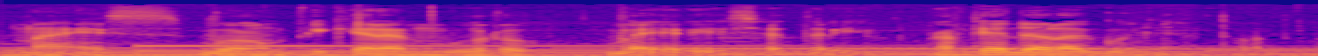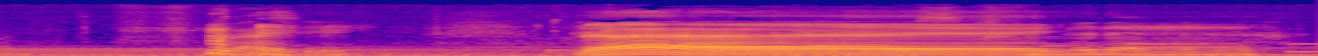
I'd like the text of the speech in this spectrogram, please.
Nice. Buang pikiran buruk by Rio Satrio. Nanti ada lagunya, teman-teman. Terima kasih. Bye. dadah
